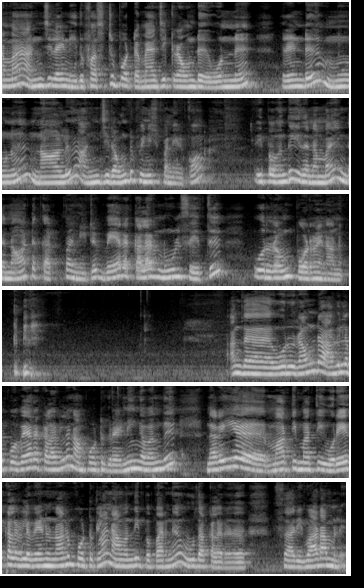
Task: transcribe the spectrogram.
நம்ம அஞ்சு லைன் இது ஃபஸ்ட்டு போட்ட மேஜிக் ரவுண்டு ஒன்று ரெண்டு மூணு நாலு அஞ்சு ரவுண்டு ஃபினிஷ் பண்ணியிருக்கோம். இப்போ வந்து இதை நம்ம இந்த நாட்டை கட் பண்ணிவிட்டு வேறு கலர் நூல் சேர்த்து ஒரு ரவுண்ட் போடுறேன் நான். அந்த ஒரு ரவுண்டு அதில் இப்போ வேறு கலரில் நான் போட்டுக்கிறேன். நீங்கள் வந்து நிறைய மாற்றி மாற்றி ஒரே கலரில் வேணும்னாலும் போட்டுக்கலாம். நான் வந்து இப்போ பாருங்கள் ஊதா கலர் சாரி வாடாமல்லி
